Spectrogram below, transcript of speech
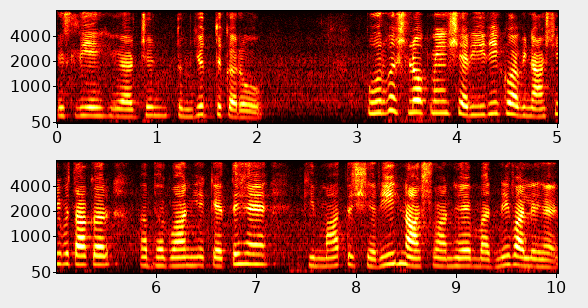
इसलिए हे अर्जुन, तुम युद्ध करो। पूर्व श्लोक में शरीरी को अविनाशी बताकर अब भगवान ये कहते हैं कि मात्र शरीर नाशवान है, मरने वाले हैं।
